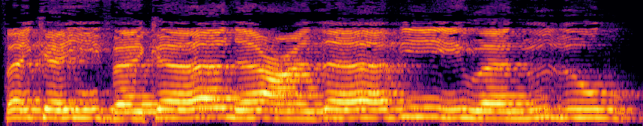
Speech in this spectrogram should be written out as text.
فكيف كان عذابي ونذر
